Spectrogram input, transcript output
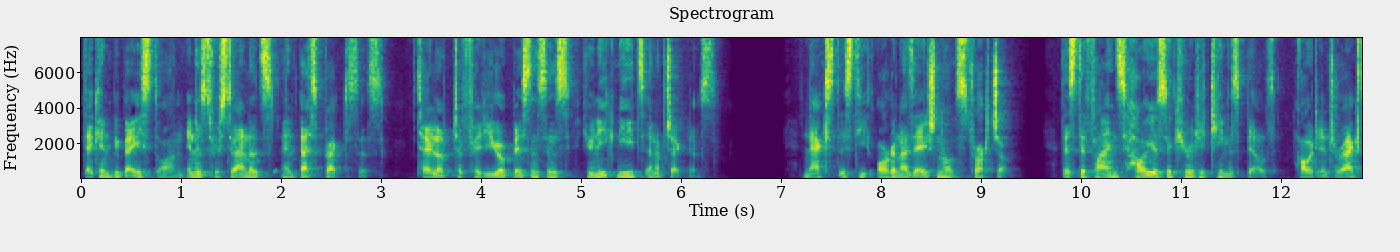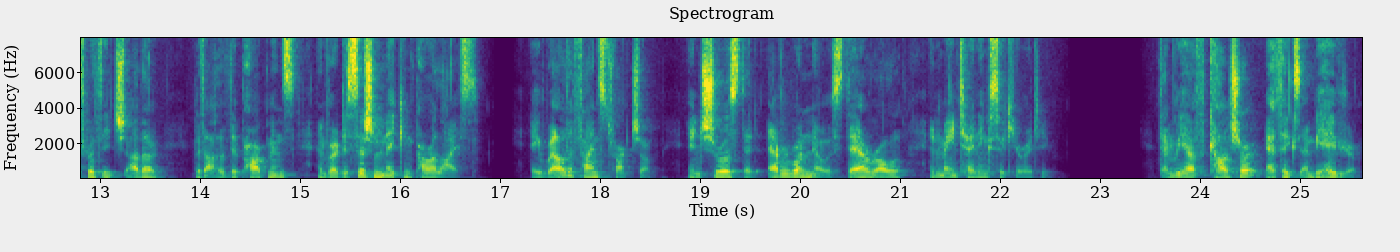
They can be based on industry standards and best practices, tailored to fit your business's unique needs and objectives. Next is the organizational structure. This defines how your security team is built, how it interacts with each other, with other departments, and where decision making power lies. A well defined structure ensures that everyone knows their role in maintaining security. Then we have culture, ethics, and behavior.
